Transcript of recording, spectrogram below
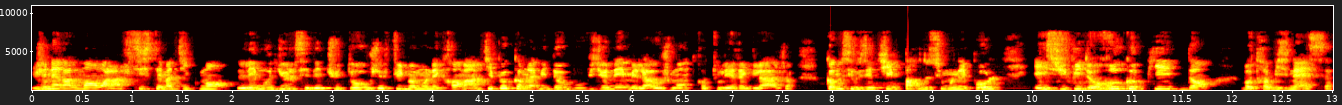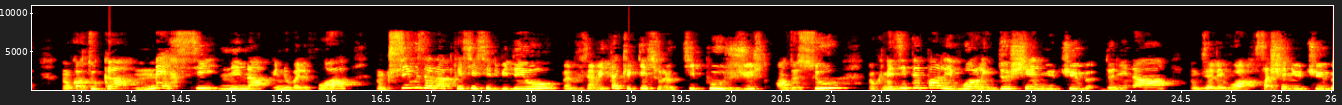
généralement, voilà, systématiquement, les modules c'est des tutos où je filme mon écran, bah, un petit peu comme la vidéo que vous visionnez, mais là où je montre tous les réglages, comme si vous étiez par-dessus mon épaule et il suffit de recopier dans votre business. Donc en tout cas, merci Nina une nouvelle fois. Donc si vous avez apprécié cette vidéo, ben, je vous invite à cliquer sur le petit pouce juste en dessous. Donc n'hésitez pas à aller voir les deux chaînes YouTube de Nina. Donc vous allez voir sa chaîne YouTube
